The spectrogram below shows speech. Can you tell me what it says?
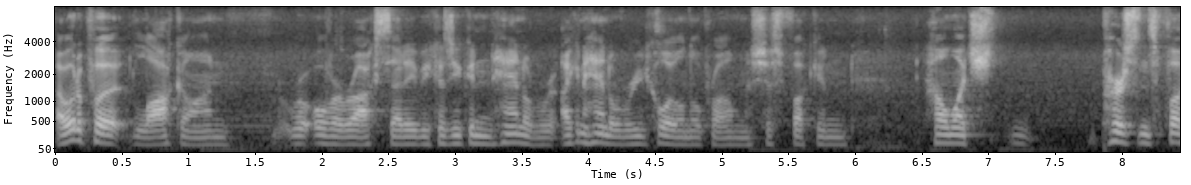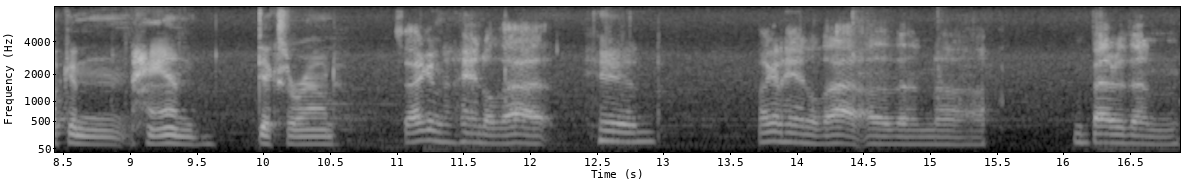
I would have put lock on r- over rock steady because you can handle. I can handle recoil no problem. It's just fucking how much person's fucking hand dicks around. So I can handle that. hand. I can handle that other than uh better than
